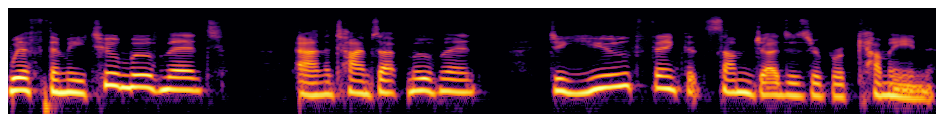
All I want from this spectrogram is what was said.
with the Me Too movement and the Time's Up movement, do you think that some judges are becoming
